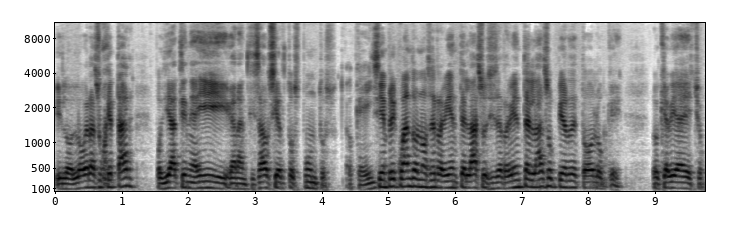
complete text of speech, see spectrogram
y lo logra sujetar, pues ya tiene ahí garantizados ciertos puntos. Ok. Siempre y cuando no se reviente el lazo. Si se revienta el lazo, pierde todo lo que, lo que había hecho.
